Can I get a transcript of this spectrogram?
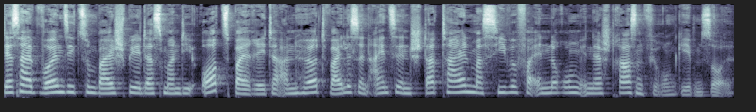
Deshalb wollen sie zum Beispiel, dass man die Ortsbeiräte anhört, weil es in einzelnen Stadtteilen massive Veränderungen in der Straßenführung geben soll.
